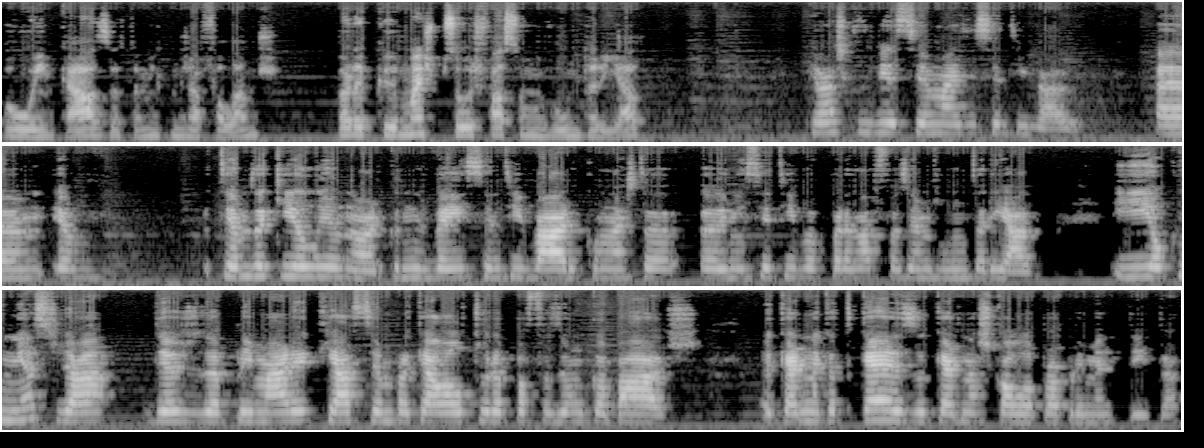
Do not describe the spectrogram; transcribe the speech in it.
ou em casa, também como já falamos, para que mais pessoas façam voluntariado? Eu acho que devia ser mais incentivado. Um, eu, temos aqui a Leonor, que nos vem incentivar com esta uh, iniciativa para nós fazermos voluntariado. E eu conheço já, desde a primária, que há sempre aquela altura para fazer um cabaz, quer na catequese, quer na escola propriamente dita.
